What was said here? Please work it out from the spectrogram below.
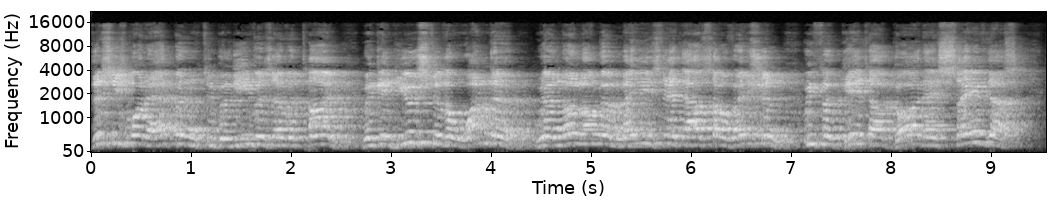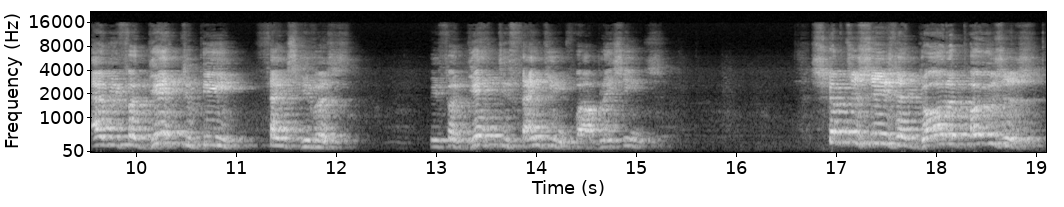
This is what happened to believers over time. We get used to the wonder. We are no longer amazed at our salvation. We forget our God has saved us and we forget to be thanksgivers. We forget to thank Him for our blessings. Scripture says that God opposes,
